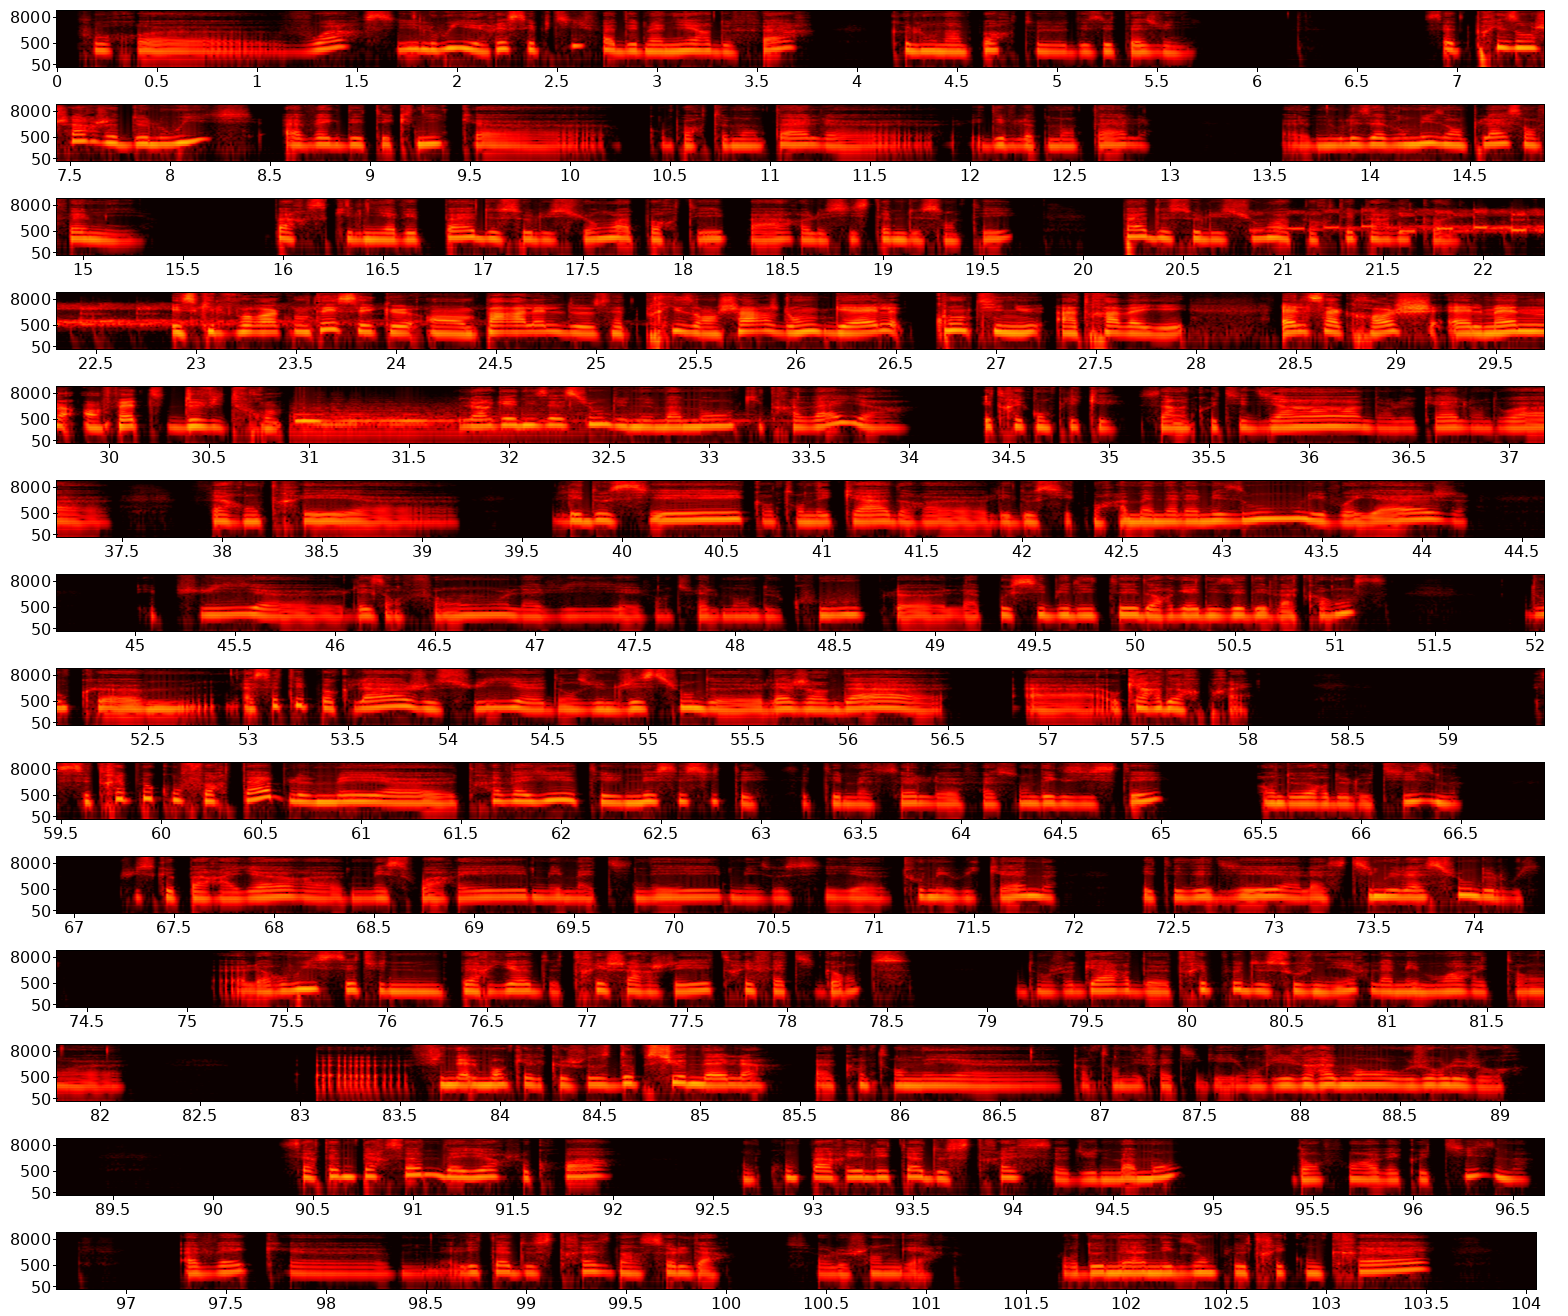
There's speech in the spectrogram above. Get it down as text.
pour euh, voir si Louis est réceptif à des manières de faire que l'on importe des États-Unis. Cette prise en charge de Louis avec des techniques euh, comportementales euh, et développementales, nous les avons mises en place en famille parce qu'il n'y avait pas de solution apportée par le système de santé, pas de solution apportée par l'école. Et ce qu'il faut raconter, c'est qu'en parallèle de cette prise en charge, donc Gaëlle continue à travailler. Elle s'accroche, elle mène en fait deux vies de front. L'organisation d'une maman qui travaille est très compliquée. C'est un quotidien dans lequel on doit euh, faire entrer euh, les dossiers, quand on est cadre, euh, les dossiers qu'on ramène à la maison, les voyages, et puis les enfants, la vie éventuellement de couple, la possibilité d'organiser des vacances. Donc, à cette époque-là, je suis dans une gestion de l'agenda au quart d'heure près. C'est très peu confortable, mais travailler était une nécessité. C'était ma seule façon d'exister en dehors de l'autisme, puisque par ailleurs, mes soirées, mes matinées, mais aussi tous mes week-ends étaient dédiés à la stimulation de Louis. Alors oui, c'est une période très chargée, très fatigante, dont je garde très peu de souvenirs, la mémoire étant euh, euh, finalement quelque chose d'optionnel euh, quand, quand on est fatigué. On vit vraiment au jour le jour. Certaines personnes, d'ailleurs, je crois, ont comparé l'état de stress d'une maman d'enfant avec autisme avec l'état de stress d'un soldat sur le champ de guerre. Pour donner un exemple très concret,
